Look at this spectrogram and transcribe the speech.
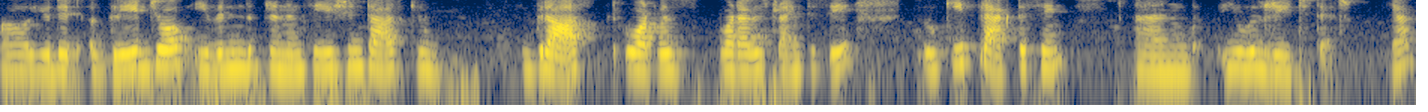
Uh, you did a great job. Even in the pronunciation task, you grasped what was what I was trying to say. So keep practicing, and you will reach there. Yeah.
